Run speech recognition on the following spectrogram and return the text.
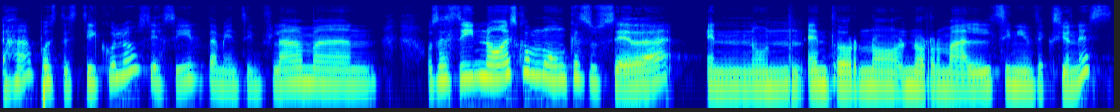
ajá, pues testículos y así también se inflaman. O sea, sí, no es común que suceda en un entorno normal sin infecciones,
